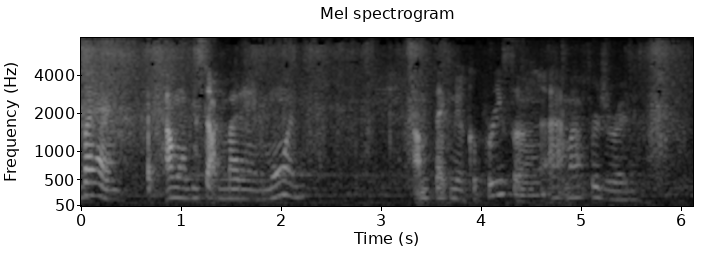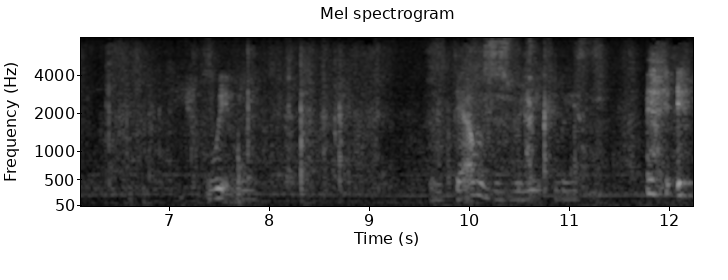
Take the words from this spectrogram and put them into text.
But hey, I won't be stopping by there in the morning. I'm taking me a Capri Sun out my refrigerator with me. That was just ridiculous.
